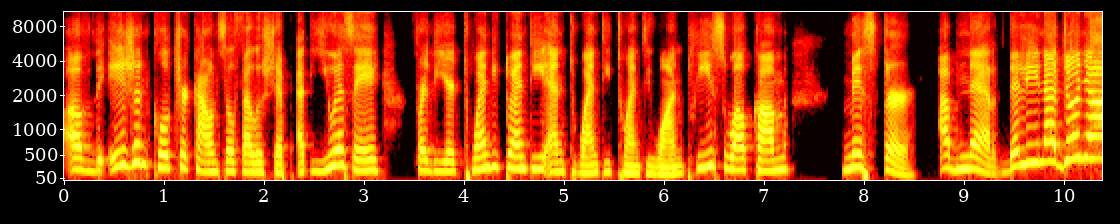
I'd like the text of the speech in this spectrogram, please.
of the Asian Culture Council Fellowship at USA for the year 2020 and 2021. Please welcome Mr. Abner Delina Jr.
